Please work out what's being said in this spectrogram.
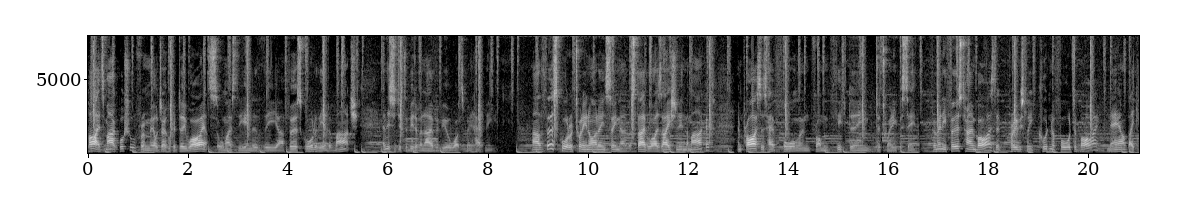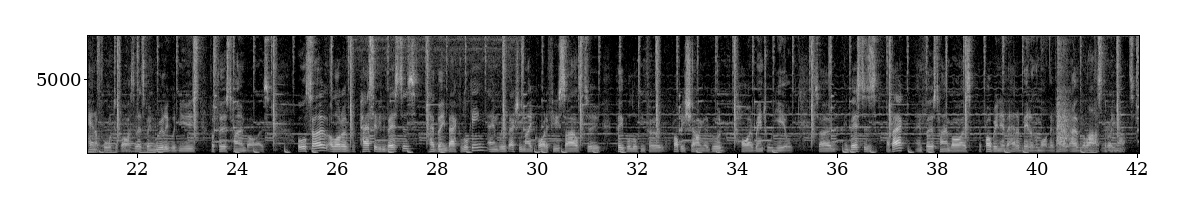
Hi, it's Mark Bushell from LJ Hooker Dee Why. It's almost the end of the uh, first quarter, the end of March, and this is just a bit of an overview of what's been happening. Uh, the first quarter of 2019 seen a stabilisation in the market and prices have fallen from 15 to 20%. For many first home buyers that previously couldn't afford to buy, now they can afford to buy. So that's been really good news for first home buyers. Also, a lot of passive investors have been back looking and we've actually made quite a few sales to people looking for properties showing a good high rental yield. So investors are back and first home buyers have probably never had it better than what they've had it over the last three months.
